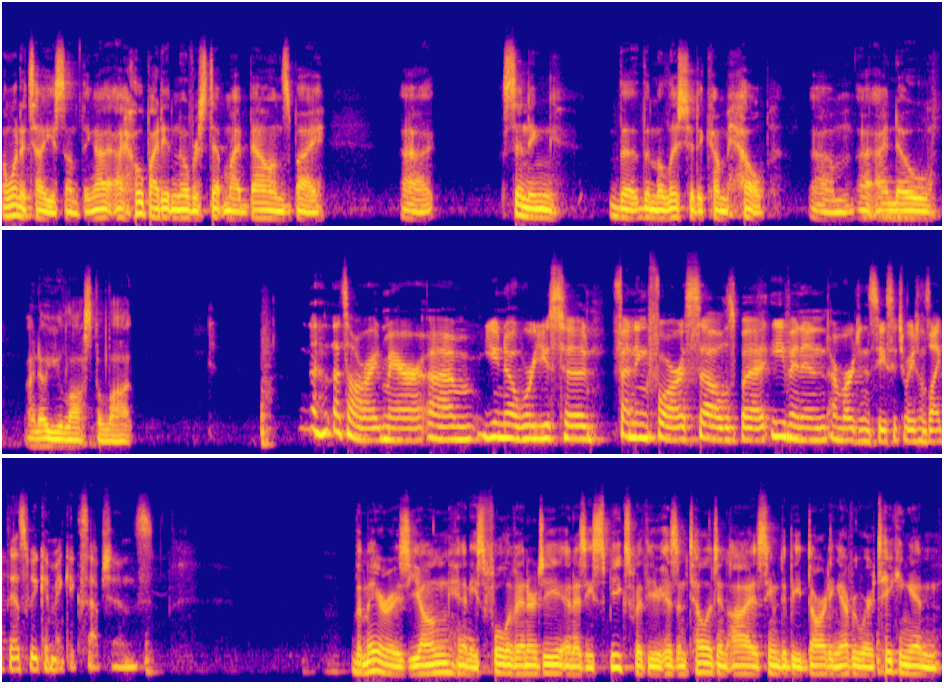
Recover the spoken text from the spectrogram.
I want to tell you something. I, I hope I didn't overstep my bounds by uh, sending the the militia to come help. Um, I, I know I know you lost a lot. That's all right, Mayor. Um, you know, we're used to fending for ourselves, but even in emergency situations like this, we can make exceptions. The mayor is young and he's full of energy, and as he speaks with you, his intelligent eyes seem to be darting everywhere, taking in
